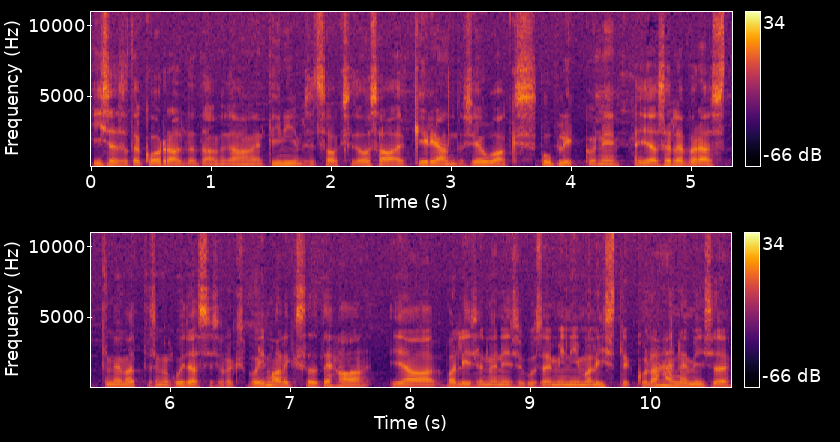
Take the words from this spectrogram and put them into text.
ise seda korraldada, me tahame, et inimesed saaksid osa, et kirjandus jõuaks publikuni ja sellepärast me mõtlesime, kuidas siis oleks võimalik seda teha ja valisime niisuguse minimalistliku lähenemise.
